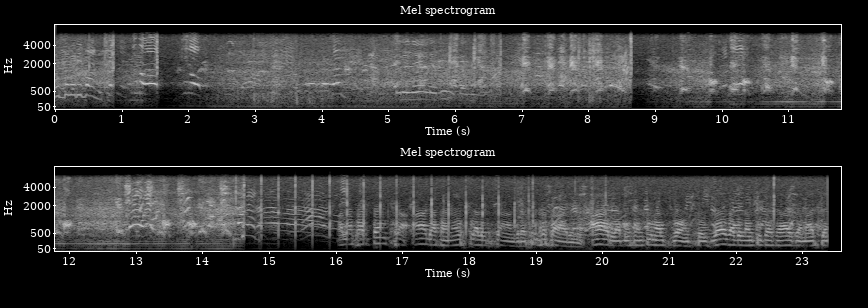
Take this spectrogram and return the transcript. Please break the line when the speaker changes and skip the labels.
E dove rimane?
Alla partenza Agata, Nessi Alessandra si preparino. Aria, Bizantino Alfonso, Sveva dell'antica casa Marcia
